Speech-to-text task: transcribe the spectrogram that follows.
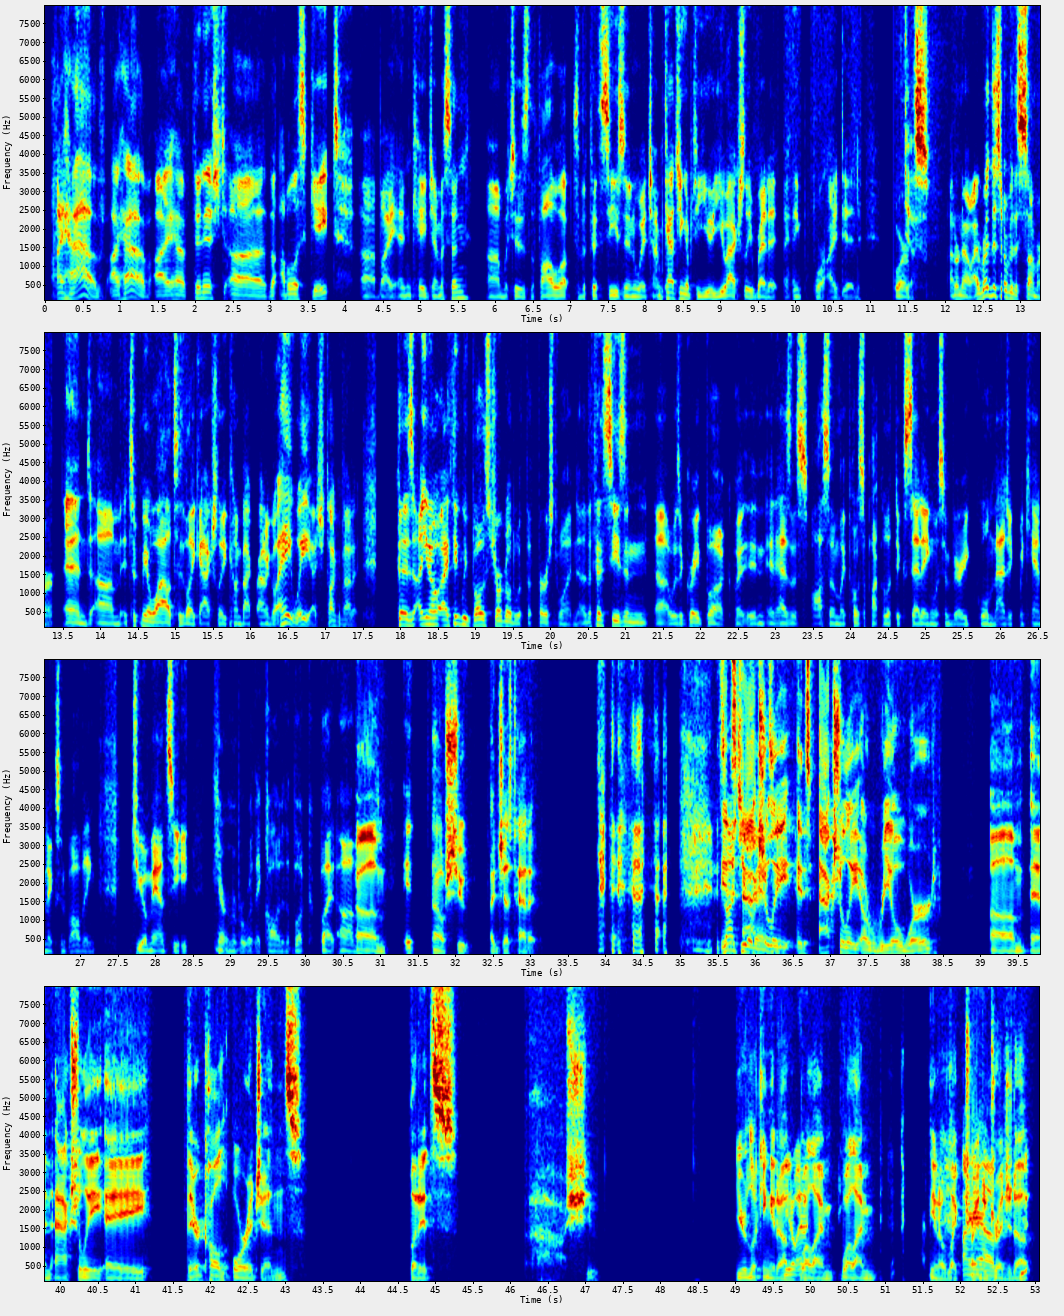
I have. I have. I have finished uh, The Obelisk Gate uh, by N.K. Jemisin um, which is the follow up to the fifth season, which I'm catching up to you. You actually read it, I think, before I did. Or yes. I don't know. I read this over the summer, and um, it took me a while to like actually come back around and go, "Hey, wait, I should talk about it." Because uh, you know, I think we both struggled with the first one. Uh, the fifth season uh, was a great book, but it, it has this awesome like post-apocalyptic setting with some very cool magic mechanics involving geomancy. I can't remember what they call it in the book, but um, um it. Oh shoot! I just had it. it's, it's actually it's actually a real word, um, and actually a they're called orogenes, but it's oh shoot. You're looking it up you know, while I, am while I'm you know like trying to dredge it up.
